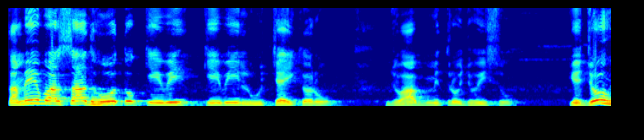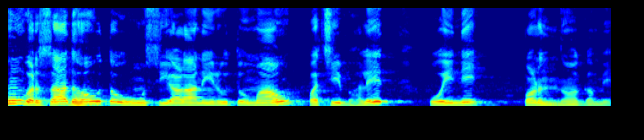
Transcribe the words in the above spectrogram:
તમે વરસાદ હો તો કેવી કેવી લૂંચાઈ કરો? જવાબ મિત્રો જોઈશું, કે જો હું વરસાદ હોઉં તો હું શિયાળાની ઋતુમાં આવું, પછી ભલે કોઈને પણ ન ગમે.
